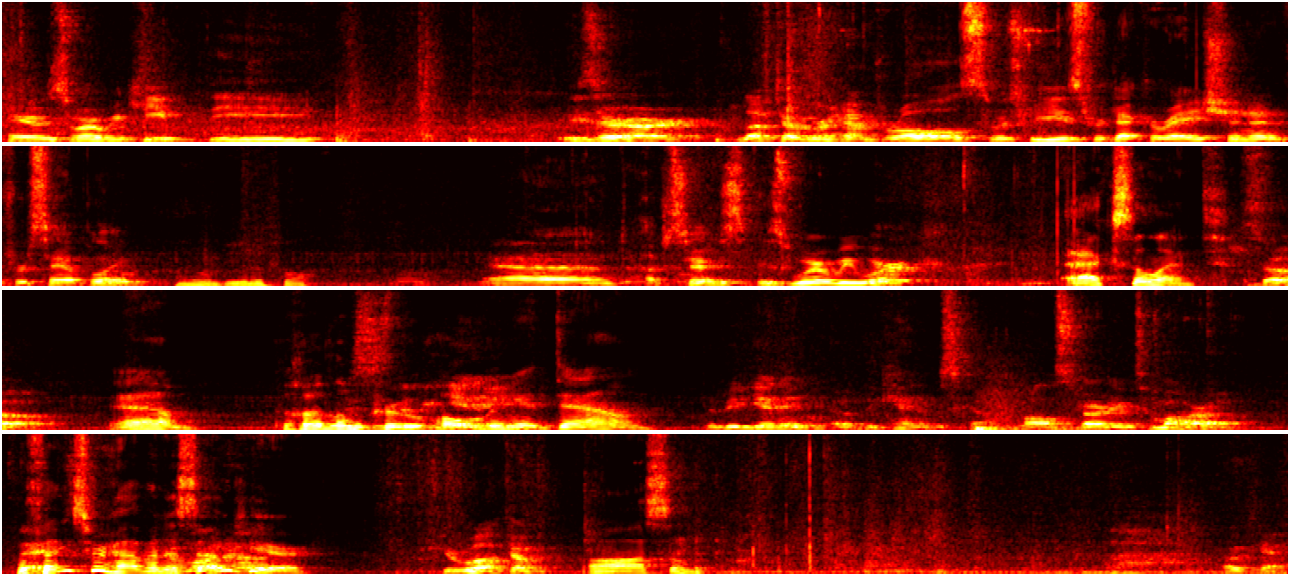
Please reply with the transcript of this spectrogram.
Here's where we keep the. These are our leftover hemp rolls, which we use for decoration and for sampling. Oh, beautiful. And upstairs is where we work. Excellent. So, Am the Hoodlamb crew the holding it down. the beginning of the Cannabis Cup, all starting tomorrow. Well, thanks for having us Come on out here. You're welcome. Awesome. Okay.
